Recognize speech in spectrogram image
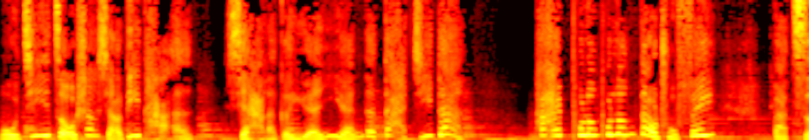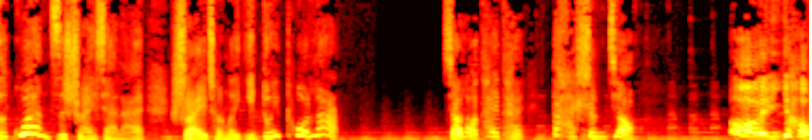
母鸡走上小地毯，下了个圆圆的大鸡蛋，它还扑棱扑棱到处飞，把瓷罐子摔下来，摔成了一堆破烂儿。小老太太大声叫：“哎呀，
